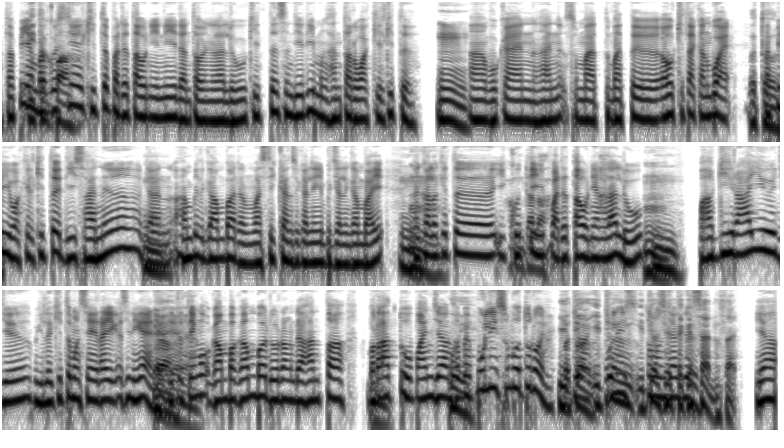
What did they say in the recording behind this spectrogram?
tapi yang ditempah. bagusnya kita pada tahun ini dan tahun yang lalu kita sendiri menghantar wakil kita. Hmm, Ah bukan hanya semata-mata oh kita akan buat. Betul Tapi wakil kita di sana dan ambil gambar dan memastikan segalanya berjalan dengan baik. Hmm. Dan kalau kita ikuti pada tahun yang lalu, Hmm. pagi raya je bila kita masih raya kat sini kan. Ya, kita ya. tengok gambar-gambar orang dah hantar beratur panjang Ui. sampai polis semua turun. Itu Betul. yang itu yang Polis itu yang saya jaga. terkesan Ustaz. Ya,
